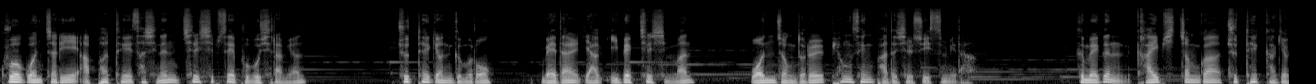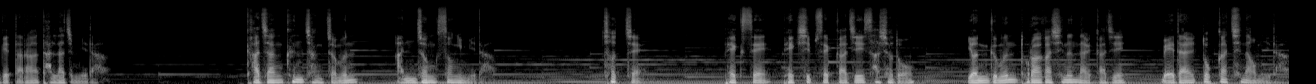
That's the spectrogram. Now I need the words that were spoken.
9억 원짜리 아파트에 사시는 70세 부부시라면 주택연금으로 매달 약 270만 원 정도를 평생 받으실 수 있습니다. 금액은 가입 시점과 주택 가격에 따라 달라집니다. 가장 큰 장점은 안정성입니다. 첫째, 100세, 110세까지 사셔도 연금은 돌아가시는 날까지 매달 똑같이 나옵니다.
